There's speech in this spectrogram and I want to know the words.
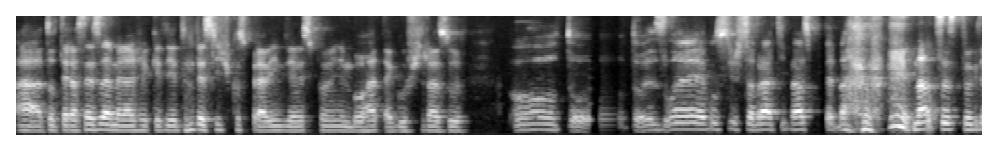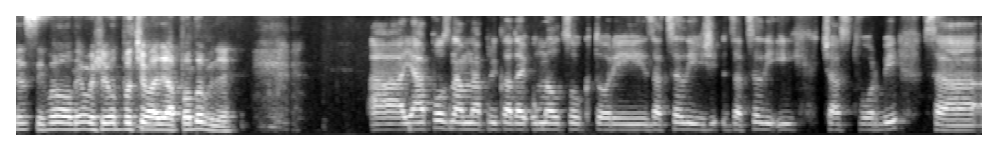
A to teraz neznamená, že keď jednu pesničku spravím, kde nespomeniem Boha, tak už zrazu o, to, to je zlé, musíš sa vrátiť naspäť na, na cestu, kde si bol, nemôžeš odbočovať a podobne. A ja poznám napríklad aj umelcov, ktorí za celý, za celý ich čas tvorby sa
